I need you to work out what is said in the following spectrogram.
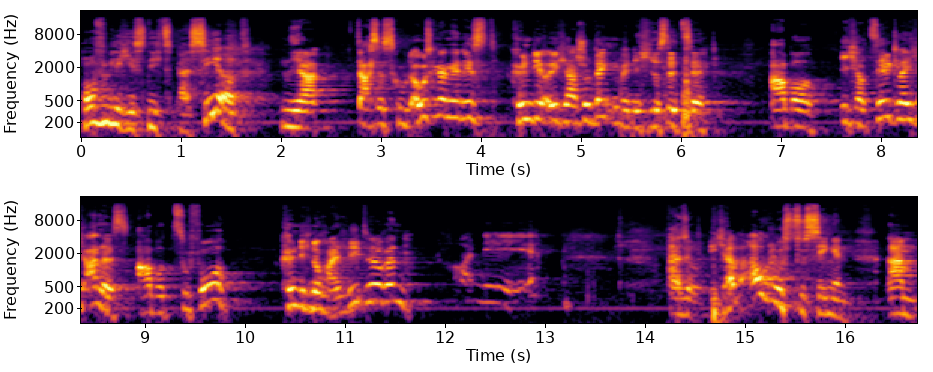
hoffentlich ist nichts passiert. Ja, dass es gut ausgegangen ist, könnt ihr euch ja schon denken, wenn ich hier sitze. Aber ich erzähle gleich alles. Aber zuvor könnte ich noch ein Lied hören. Oh nee. Also, ich habe auch Lust zu singen. Ähm,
